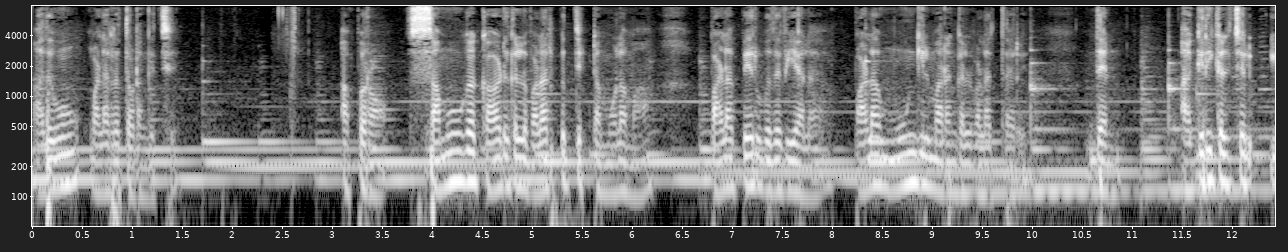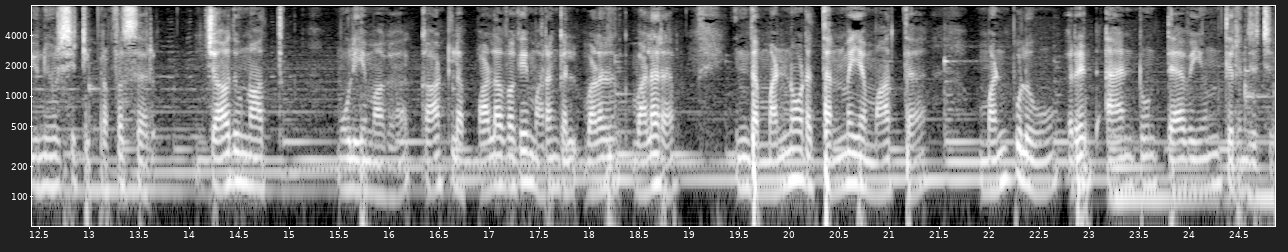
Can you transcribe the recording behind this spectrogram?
அதுவும் வளர தொடங்குச்சு. அப்புறம் சமூக காடுகள் வளர்ப்பு திட்டம் மூலமாக பல பேர் உதவியால் பல மூங்கில் மரங்கள் வளர்த்தாரு. Then agriculture university professor Jadunath மூலியமாக காட்டில் பல வகை மரங்கள் வளர வளர இந்த மண்ணோட தன்மையை மாற்ற மண்புழுவும் ரெட் ஆண்டும் தேவையும் தெரிஞ்சிச்சு.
